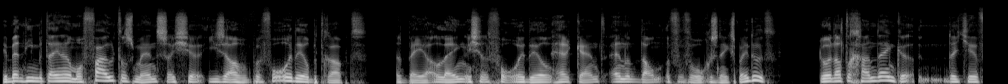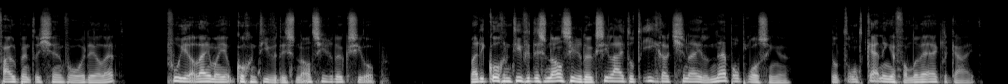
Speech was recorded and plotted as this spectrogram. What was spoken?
Je bent niet meteen helemaal fout als mens als je jezelf op een vooroordeel betrapt. Dat ben je alleen als je dat vooroordeel herkent en er dan vervolgens niks mee doet. Door dat te gaan denken dat je fout bent als je een vooroordeel hebt, voer je alleen maar je cognitieve dissonantiereductie op. Maar die cognitieve dissonantiereductie leidt tot irrationele nepoplossingen, tot ontkenningen van de werkelijkheid.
